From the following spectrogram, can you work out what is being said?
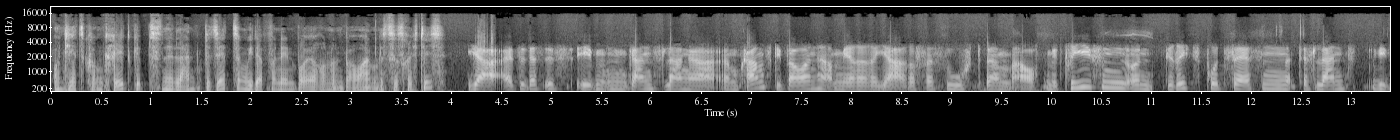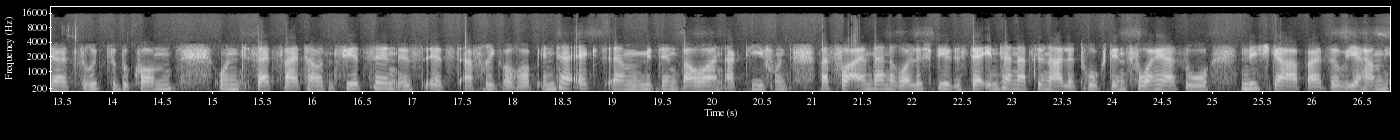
Und jetzt konkret gibt es eine Landbesetzung wieder von den Bäuerinnen und Bauern, ist das richtig? Ja, also das ist eben ein ganz langer ähm, Kampf. Die Bauern haben mehrere Jahre versucht, ähm, auch mit Briefen und Gerichtsprozessen das Land wieder zurückzubekommen. Und seit 2014 ist jetzt Afrik Europe Interact ähm, mit den Bauern aktiv. Und was vor allem da eine Rolle spielt, ist der internationale Druck, den es vorher so nicht gab. Also wir haben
